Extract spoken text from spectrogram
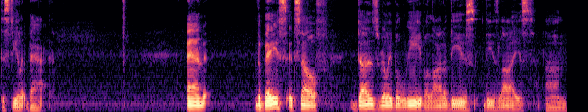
to steal it back. And the base itself does really believe a lot of these these lies. Um,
